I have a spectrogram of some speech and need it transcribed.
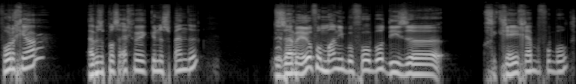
vorig jaar, hebben ze pas echt weer kunnen spenden. Dus ze hebben heel veel money bijvoorbeeld, die ze gekregen hebben bijvoorbeeld,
